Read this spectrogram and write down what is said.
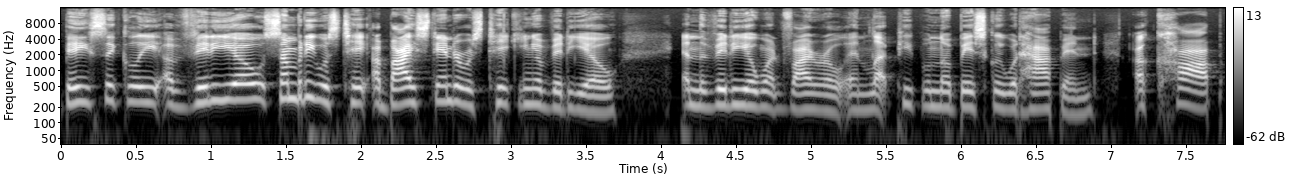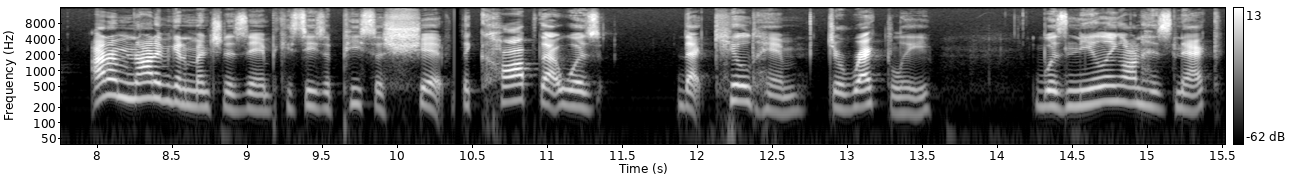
basically a video somebody was ta- a bystander was taking a video and the video went viral and let people know basically what happened. A cop i'm not even going to mention his name because he's a piece of shit. The cop that was that killed him directly was kneeling on his neck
